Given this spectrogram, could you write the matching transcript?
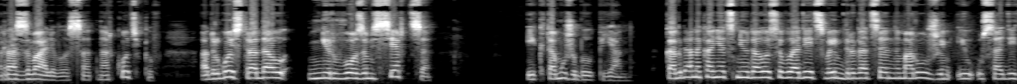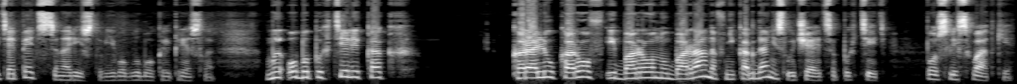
разваливался от наркотиков, а другой страдал нервозом сердца и к тому же был пьян. Когда наконец мне удалось овладеть своим драгоценным оружием и усадить опять сценариста в его глубокое кресло, мы оба пыхтели как королю коров и барону баранов никогда не случается пыхтеть после схватки.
